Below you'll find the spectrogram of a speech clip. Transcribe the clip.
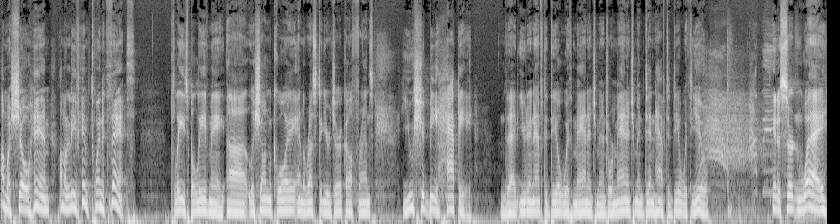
I'm gonna show him. I'm gonna leave him twenty cents." Please believe me, uh, LeSean McCoy and the rest of your jerk off friends, you should be happy that you didn't have to deal with management or management didn't have to deal with you in a certain way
